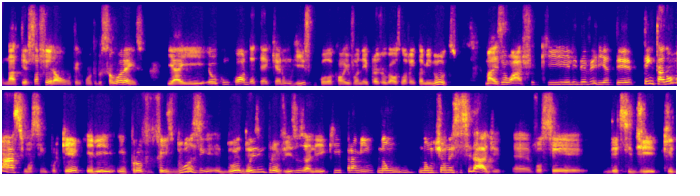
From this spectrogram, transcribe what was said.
na terça-feira, ontem contra o São Lourenço. E aí eu concordo até que era um risco colocar o Ivonei para jogar os 90 minutos, mas eu acho que ele deveria ter tentado ao máximo, assim, porque ele fez duas, dois improvisos ali que, para mim, não, não tinham necessidade. É, você decidir que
